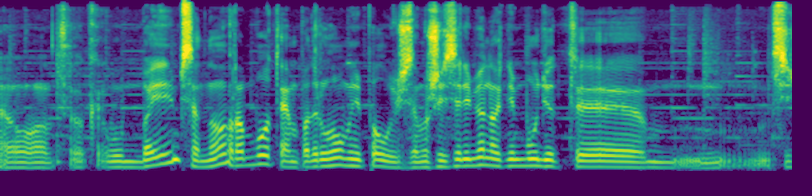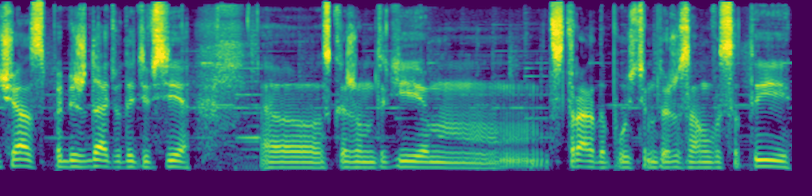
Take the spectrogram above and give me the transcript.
Вот. Как бы боимся, но работаем, по-другому не получится. Потому что если ребенок не будет э, сейчас побеждать вот эти все Э, скажем, такие страх, допустим, той же самой высоты,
